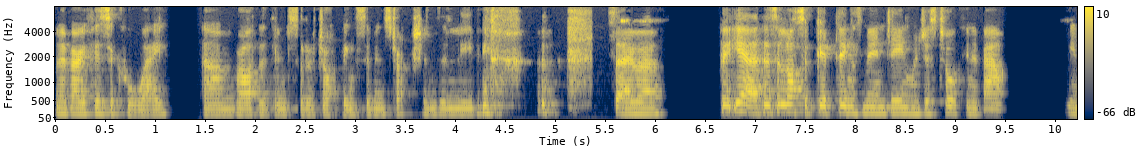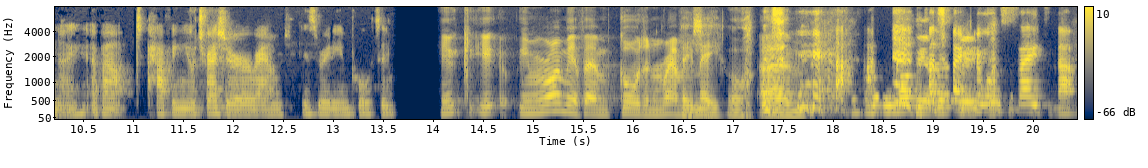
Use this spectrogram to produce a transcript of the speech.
in a very physical way, um, rather than sort of dropping some instructions and leaving. so, uh, but yeah, there's a lot of good things. Me and Dean were just talking about, you know, about having your treasure around is really important. You, you, you remind me of um, Gordon Hey, Ramsay. me, or Um, I might be a don't know what to say to that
